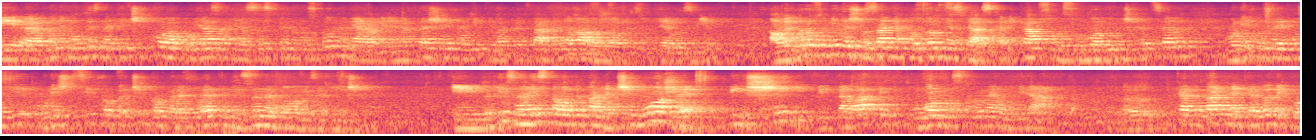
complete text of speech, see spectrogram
І е, ми не могли знайти чіткого пов'язання з спинномозковими нервами, і на те, що відповідна хребта не давало жодних суттєвих змін. Але ми розуміли, що задня позорня зв'язка і капсули суглобів міжхребцевих, вони взаємодіють, вони ж чітко, чітко переплетені з нервовими закінченнями. І тоді взагалі стало питання, чи може біль шиї віддавати умовно скроневу ділянку? Е, Таке питання, яке виникло,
